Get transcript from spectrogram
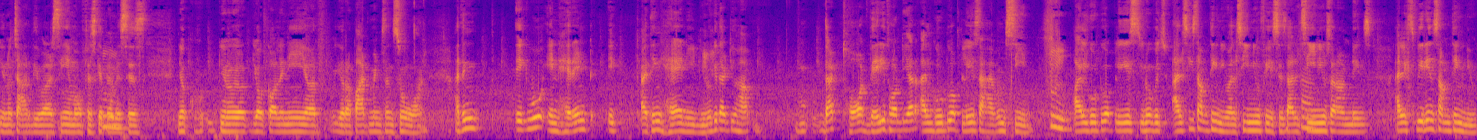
यू नो चार दीवार सेम ऑफ़िस के premises you know your colony your your apartments and so on I think एक वो इनहेरेंट एक आई थिंक है नीड यू नो कि that you have that thought very thought yeah i'll go to a place i haven't seen i'll go to a place you know which i'll see something new i'll see new faces i'll see new surroundings i'll experience something new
